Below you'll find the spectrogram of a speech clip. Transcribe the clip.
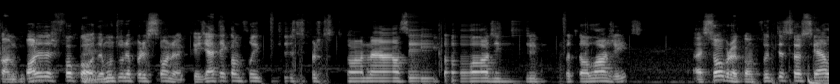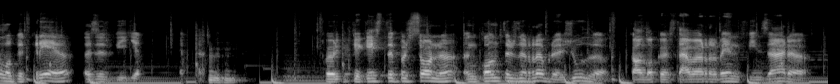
quan poses el foco damunt una persona que ja té conflictes personals, psicològics i patològics, a sobre el conflicte social el que crea és el villà. Mhm. perquè aquesta persona, en comptes de rebre ajuda, com el que estava rebent fins ara, eh,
